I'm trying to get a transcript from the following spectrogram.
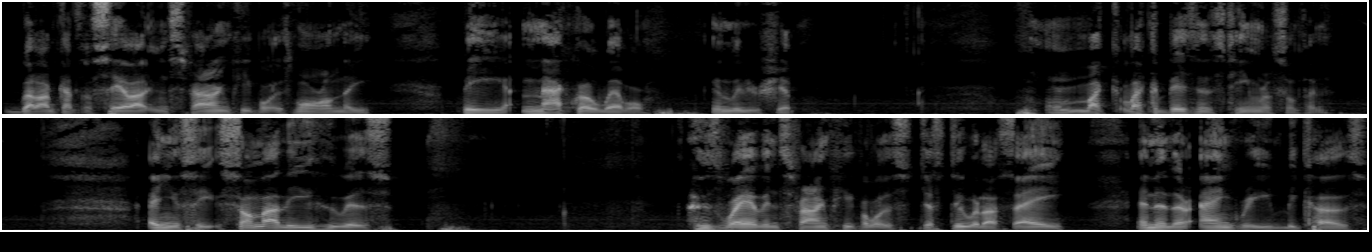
what I've got to say about inspiring people is more on the the macro level in leadership, like like a business team or something. And you see somebody who is whose way of inspiring people is just do what I say, and then they're angry because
